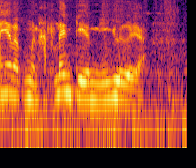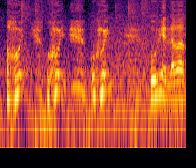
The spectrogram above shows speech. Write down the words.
ยอะแบบเหมือนหัดเล่นเกมนี้เลยอะโอ้ยโอ้ยโอ้ยกูเห็นแล้วแบบ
